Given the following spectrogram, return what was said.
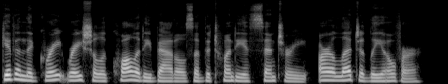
given the great racial equality battles of the 20th century are allegedly over.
